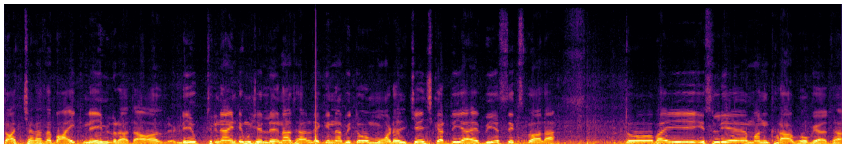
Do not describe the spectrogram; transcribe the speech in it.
तो अच्छा खासा बाइक नहीं मिल रहा था और ड्यूक 390 मुझे लेना था, लेकिन अभी तो मॉडल चेंज कर दिया है बी वाला। तो भाई इसलिए मन ख़राब हो गया था।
